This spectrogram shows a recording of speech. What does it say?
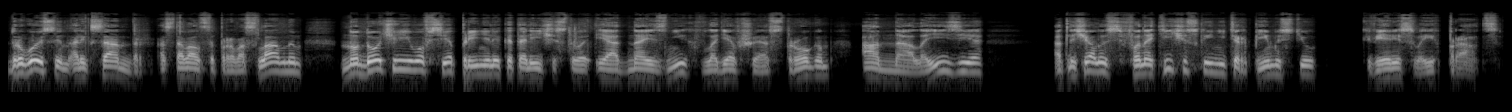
Другой сын, Александр, оставался православным, но дочери его все приняли католичество, и одна из них, владевшая острогом, Анна Алаизия, отличалась фанатической нетерпимостью к вере своих правцев.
